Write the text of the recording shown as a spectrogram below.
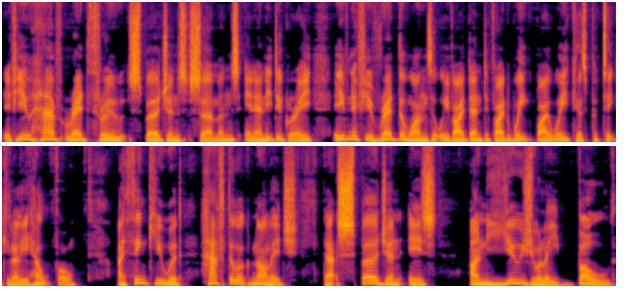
If you have read through Spurgeon's sermons in any degree, even if you've read the ones that we've identified week by week as particularly helpful, I think you would have to acknowledge that Spurgeon is unusually bold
